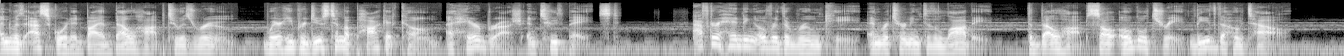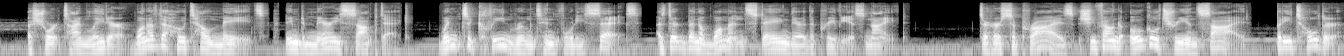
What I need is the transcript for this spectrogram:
and was escorted by a bellhop to his room, where he produced him a pocket comb, a hairbrush, and toothpaste. After handing over the room key and returning to the lobby, the bellhop saw Ogletree leave the hotel. A short time later, one of the hotel maids, named Mary Soptic, went to clean room 1046 as there'd been a woman staying there the previous night. To her surprise, she found Ogletree inside, but he told her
